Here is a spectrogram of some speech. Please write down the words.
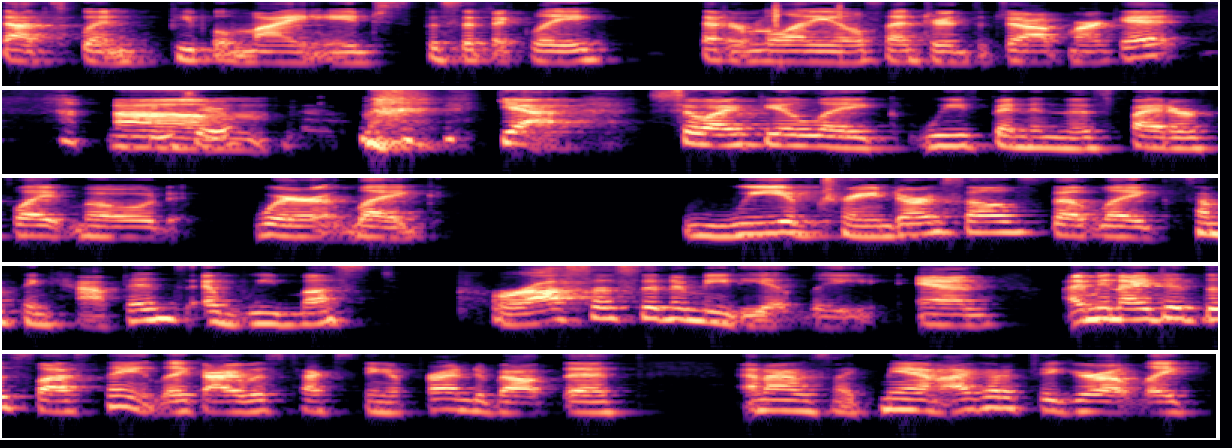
that's when people my age specifically that are millennials entered the job market. Um, yeah. So I feel like we've been in this fight or flight mode where like we have trained ourselves that like something happens and we must process it immediately. And I mean, I did this last night. Like I was texting a friend about this and I was like, man, I got to figure out like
